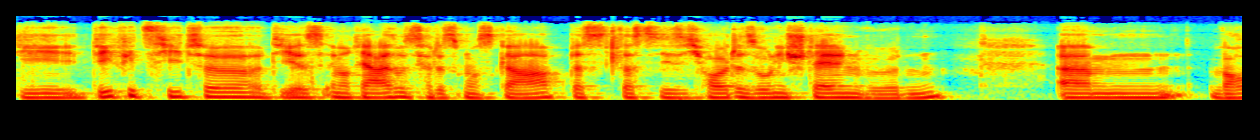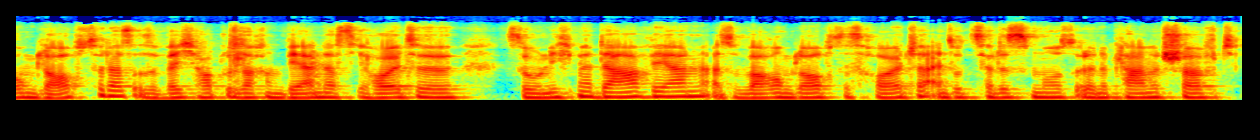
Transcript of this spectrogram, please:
die Defizite, die es im Realsozialismus gab, dass, dass die sich heute so nicht stellen würden. Ähm, warum glaubst du das? Also welche Hauptursachen wären, dass die heute so nicht mehr da wären? Also warum glaubst du, dass heute ein Sozialismus oder eine Planwirtschaft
